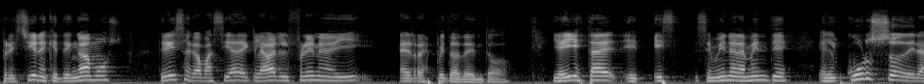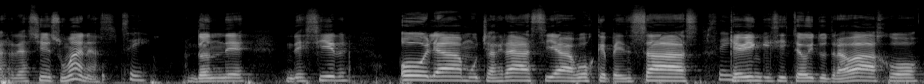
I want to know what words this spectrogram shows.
presiones que tengamos, tener esa capacidad de clavar el freno y el respeto en todo. Y ahí está, eh, es, se me viene a la mente el curso de las relaciones humanas, Sí. donde decir, hola, muchas gracias, vos qué pensás, Sí. qué bien que hiciste hoy tu trabajo.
